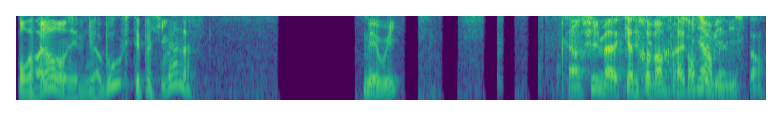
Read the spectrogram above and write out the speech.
Bon bah voilà, on est venu à bout. C'était pas si mal. Mais oui. C'est un film à C'était 80% très bien, même. féministe. hein.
